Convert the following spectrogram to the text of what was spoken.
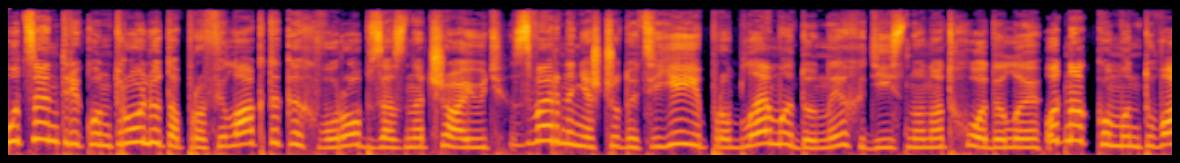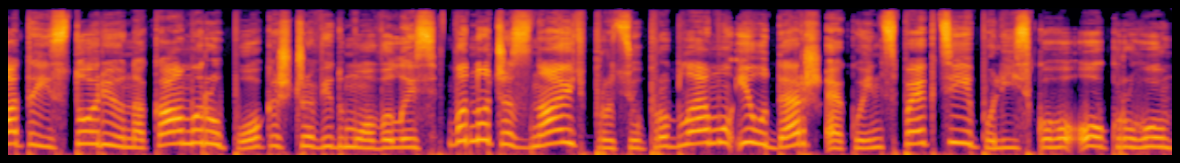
У центрі контролю та профілактики хвороб зазначають, звернення щодо цієї проблеми до них дійсно надходили. Однак коментувати історію на камеру поки що відмовились. Водночас знають про цю проблему і у Держекоінспекції Поліського округу.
